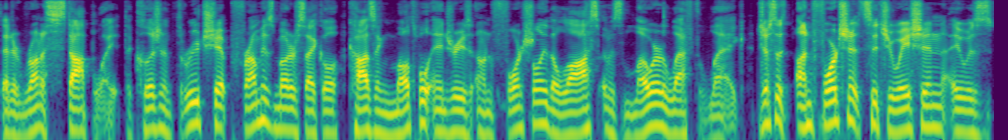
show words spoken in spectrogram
that had run a stoplight. The collision threw Chip from his motorcycle, causing multiple injuries and unfortunately the loss of his lower left leg. Just an unfortunate situation. It was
